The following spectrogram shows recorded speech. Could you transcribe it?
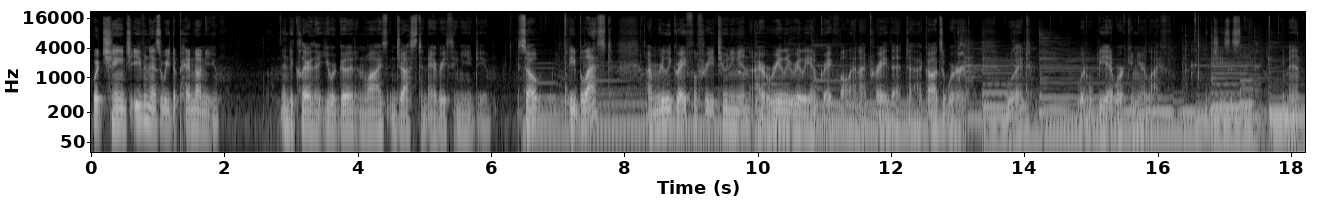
would change even as we depend on you and declare that you are good and wise and just in everything you do. So be blessed. I'm really grateful for you tuning in. I really, really am grateful, and I pray that uh, God's word would would be at work in your life. In Jesus' name, Amen.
